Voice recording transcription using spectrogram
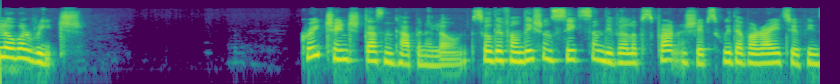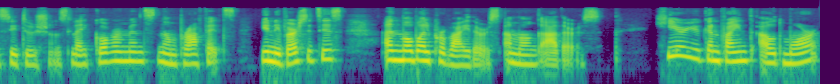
Global reach. Great change doesn't happen alone, so the Foundation seeks and develops partnerships with a variety of institutions like governments, nonprofits, universities, and mobile providers, among others. Here you can find out more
